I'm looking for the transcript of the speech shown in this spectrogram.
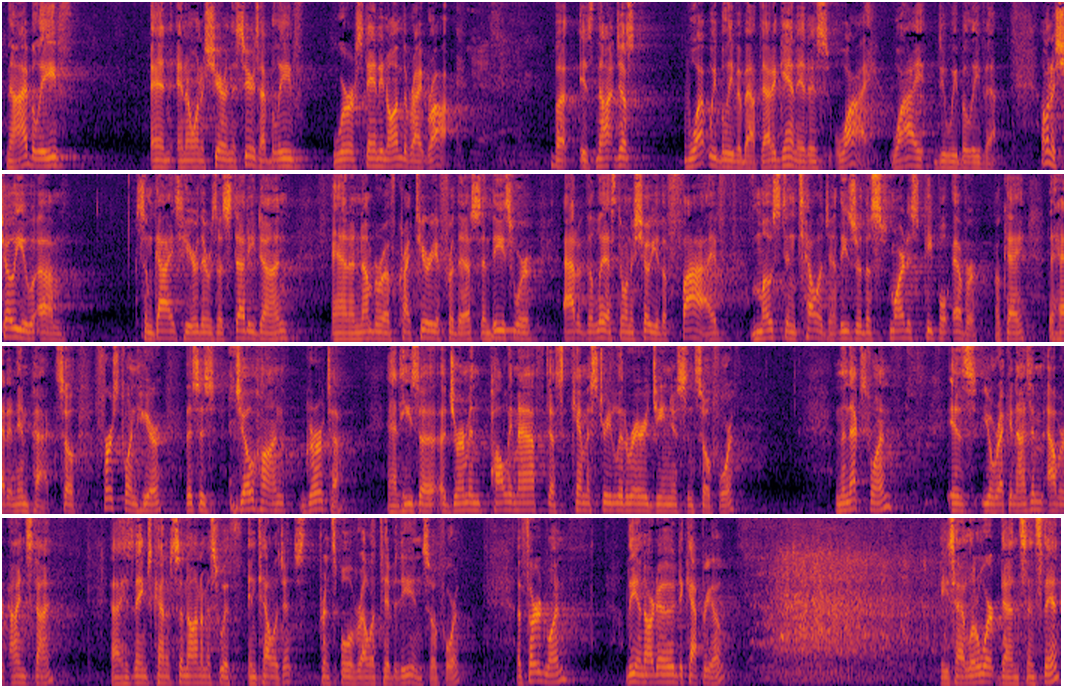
Now, I believe, and, and I want to share in this series, I believe we're standing on the right rock. But it's not just what we believe about that. Again, it is why. Why do we believe that? I want to show you um, some guys here. There was a study done and a number of criteria for this, and these were out of the list. I want to show you the five most intelligent. These are the smartest people ever, okay, that had an impact. So, first one here, this is Johann Goethe, and he's a, a German polymath, does chemistry, literary genius, and so forth. And the next one is, you'll recognize him, Albert Einstein. Uh, his name's kind of synonymous with intelligence, principle of relativity, and so forth. A third one, Leonardo DiCaprio. He's had a little work done since then.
